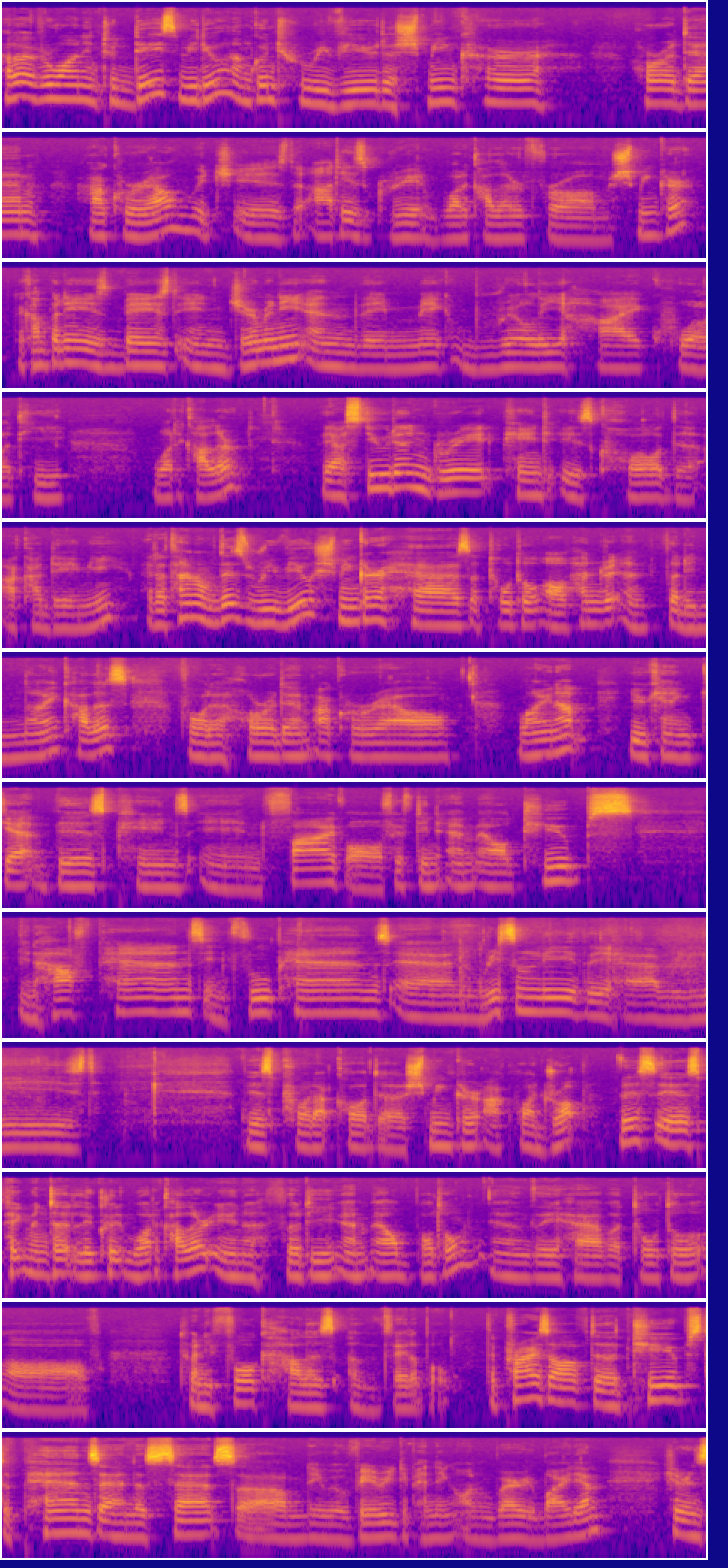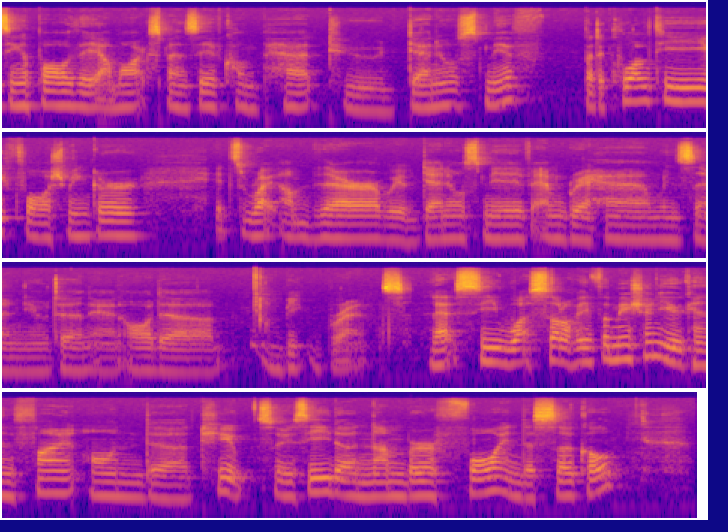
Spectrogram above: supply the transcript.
Hello everyone, in today's video I'm going to review the Schmincke Horadam Aquarell which is the artist grade watercolor from Schmincke. The company is based in Germany and they make really high quality watercolor. Their student grade paint is called the Academy. At the time of this review, Schmincke has a total of 139 colors for the Horadam Aquarell lineup. You can get these paints in 5 or 15 ml tubes, in half pans, in full pans, and recently they have released this product called the Schmincke Aqua Drop. This is pigmented liquid watercolor in a 30 ml bottle and they have a total of 24 colors available. The price of the tubes, the pens and the sets, um, they will vary depending on where you buy them. Here in Singapore, they are more expensive compared to Daniel Smith, but the quality for Schmincke it's right up there with Daniel Smith, M. Graham, Winsor & Newton, and all the big brands. Let's see what sort of information you can find on the tube. So you see the number 4 in the circle.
